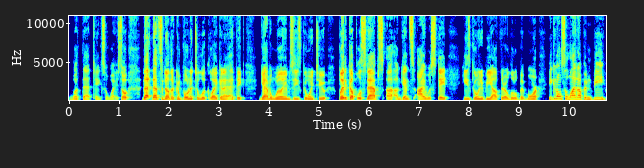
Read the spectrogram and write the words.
what that takes away. So that that's another component to look like. And I, I think Gavin Williams, he's going to played a couple of snaps uh, against Iowa State. He's going to be out there a little bit more. He can also line up and be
